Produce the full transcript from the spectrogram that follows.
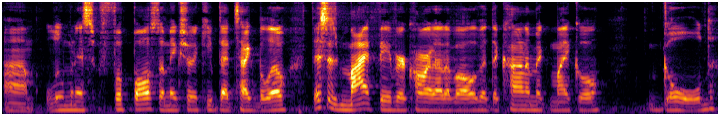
um, Luminous Football, so make sure to keep that tag below. This is my favorite card out of all of it, the Connor McMichael Gold.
